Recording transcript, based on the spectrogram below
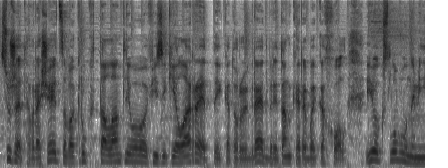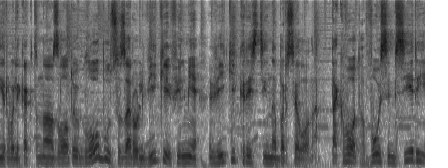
Сюжет вращается вокруг талантливого физики Лоретты, которую играет британка Ребекка Холл. Ее, к слову, номинировали как-то на «Золотой глобус» за роль Вики в фильме «Вики Кристина Барселона». Так вот, 8 серий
